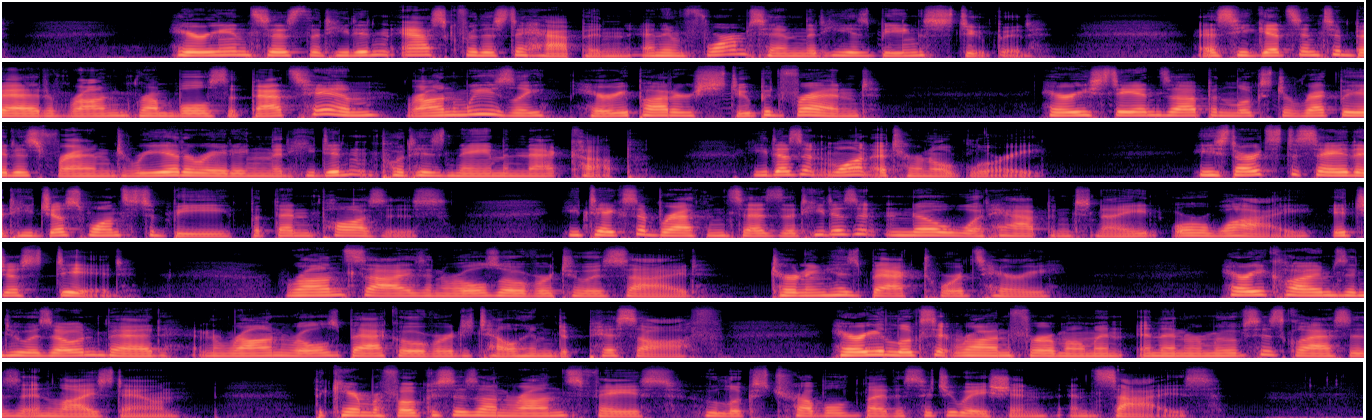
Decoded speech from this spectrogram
Harry insists that he didn't ask for this to happen and informs him that he is being stupid. As he gets into bed, Ron grumbles that that's him, Ron Weasley, Harry Potter's stupid friend. Harry stands up and looks directly at his friend, reiterating that he didn't put his name in that cup. He doesn't want eternal glory. He starts to say that he just wants to be, but then pauses. He takes a breath and says that he doesn't know what happened tonight or why, it just did. Ron sighs and rolls over to his side, turning his back towards Harry. Harry climbs into his own bed, and Ron rolls back over to tell him to piss off. Harry looks at Ron for a moment and then removes his glasses and lies down. The camera focuses on Ron's face, who looks troubled by the situation and sighs.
